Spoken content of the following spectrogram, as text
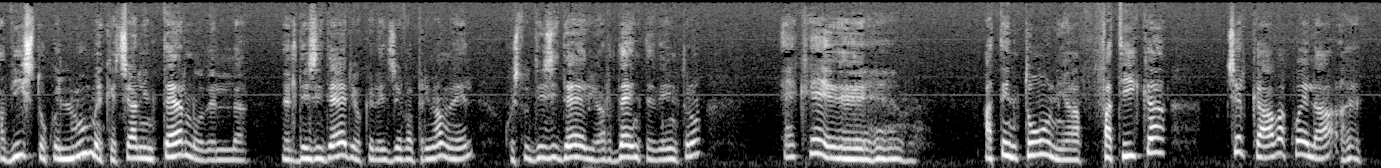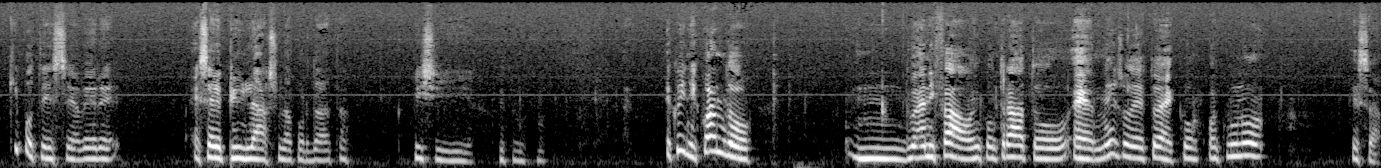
ha visto quel lume che c'è all'interno del, del desiderio che leggeva prima Mel, questo desiderio ardente dentro, e che a tentoni, a fatica, cercava qua e là eh, chi potesse avere, essere più in là sulla cordata. Capisci? E quindi quando mh, mm, due anni fa ho incontrato Hermes, ho detto ecco, qualcuno che sa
